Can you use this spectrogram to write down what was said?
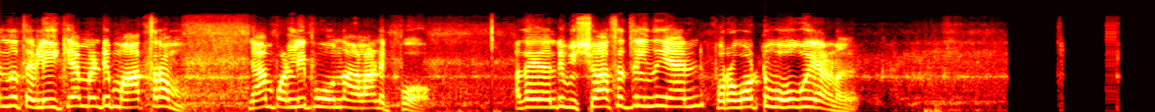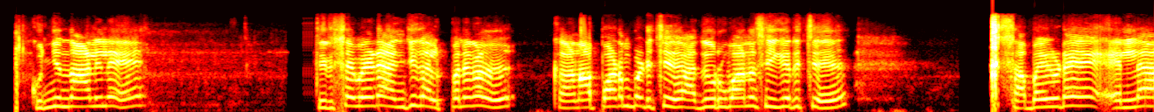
എന്ന് തെളിയിക്കാൻ വേണ്ടി മാത്രം ഞാൻ പള്ളിയിൽ പോകുന്ന ആളാണിപ്പോൾ അതായത് എന്റെ വിശ്വാസത്തിൽ നിന്ന് ഞാൻ പുറകോട്ട് പോവുകയാണ്. കുഞ്ഞുനാളിലെ തിരുസഭയുടെ അഞ്ച് കൽപ്പനകൾ കാണാപ്പാടം പഠിച്ച് അതിർവാന സ്വീകരിച്ച് സഭയുടെ എല്ലാ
